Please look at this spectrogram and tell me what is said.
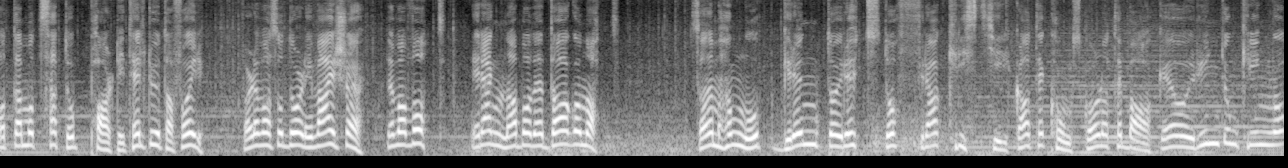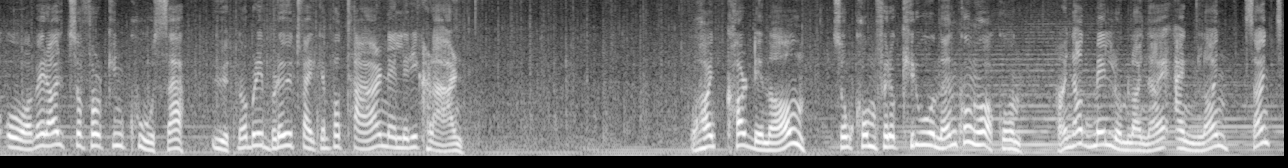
at de måtte sette opp partytelt utafor. For det var så dårlig vær, sjø. Det var vått. Regna både dag og natt. Så de hang opp grønt og rødt stoff fra Kristkirka til Kongsgården og tilbake, og rundt omkring og overalt, så folk kunne kose seg uten å bli bløt verken på tærne eller i klærne. Og han kardinalen som kom for å krone en kong Haakon, han hadde mellomlanda i England, sant?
